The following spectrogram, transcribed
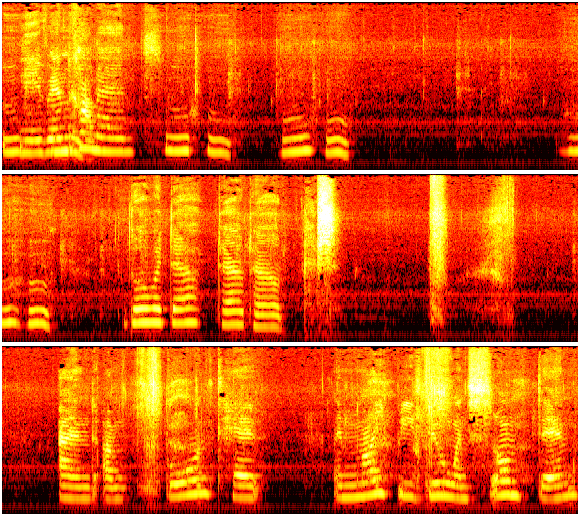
leave in the comments. Go right down, down, down. and I'm going to, I might be doing something.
